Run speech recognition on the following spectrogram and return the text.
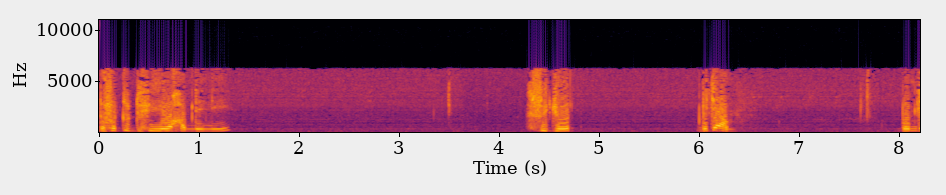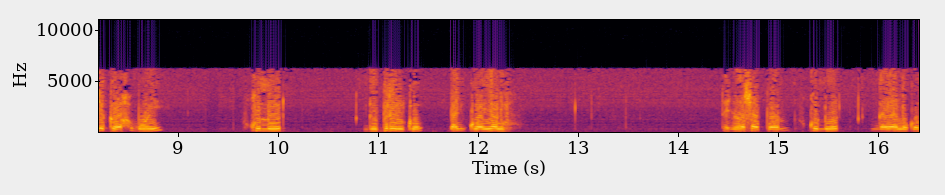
dafa tudd fi في xam ne nii sujjóot du ci am. Bam njëkk wax mooy xunóot nga biral ko bañ koo yalu dañoo soppoon xunóot nga yalu ko.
